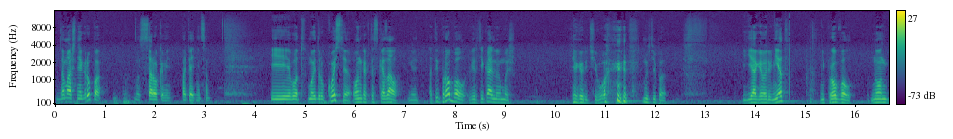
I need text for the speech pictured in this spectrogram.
домашняя группа с сороками по пятницам. И вот мой друг Костя, он как-то сказал, говорит, а ты пробовал вертикальную мышь? Я говорю, чего? ну, типа, я говорю, нет, не пробовал. Но он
